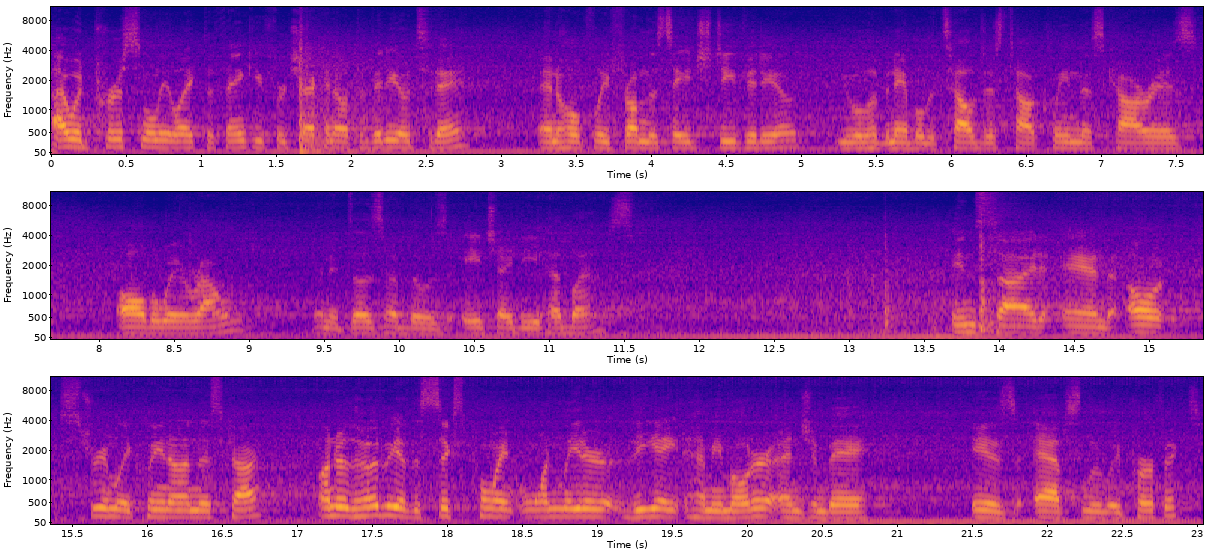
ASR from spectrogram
I would personally like to thank you for checking out the video today and hopefully from this HD video you will have been able to tell just how clean this car is all the way around and it does have those HID headlamps. Inside and out, extremely clean on this car. Under the hood, we have the 6.1 liter V8 Hemi motor. Engine bay is absolutely perfect.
